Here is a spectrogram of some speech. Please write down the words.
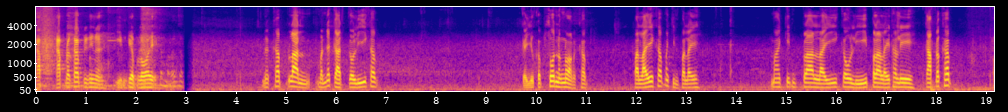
กลับกลับนะครับทีนี้นะอิ่มเรียบร้อย นะครับลั่นบรรยากาศเกาหลีครับก็อยู่กับโซนนอกๆนะครับปลาไหลครับมากินปลาไหล มากินปลาไหลเกาหลีปลาไหลทะเลกลับแล้วครับ ไป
